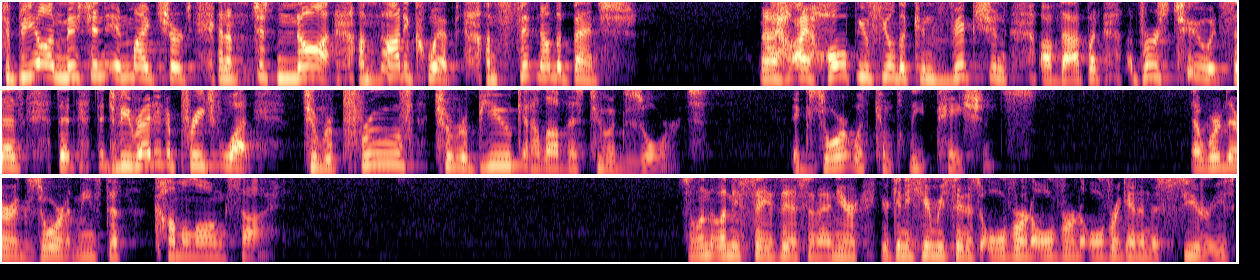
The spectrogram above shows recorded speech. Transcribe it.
to be on mission in my church, and I'm just not. I'm not equipped. I'm sitting on the bench. And I, I hope you feel the conviction of that. But verse 2, it says that, that to be ready to preach what? To reprove, to rebuke, and I love this, to exhort. Exhort with complete patience. That word there, exhort, it means to come alongside. So let me, let me say this, and, and you're, you're going to hear me say this over and over and over again in this series.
